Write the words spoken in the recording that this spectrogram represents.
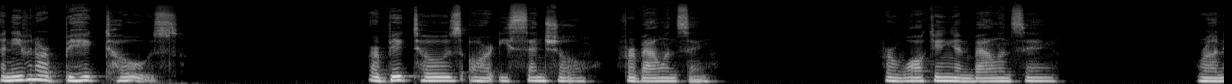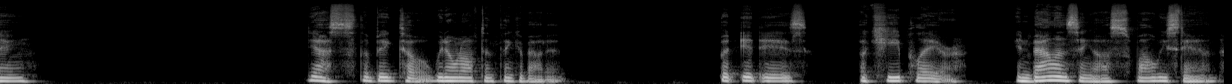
and even our big toes. Our big toes are essential for balancing, for walking and balancing, running. Yes, the big toe. We don't often think about it. But it is a key player in balancing us while we stand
